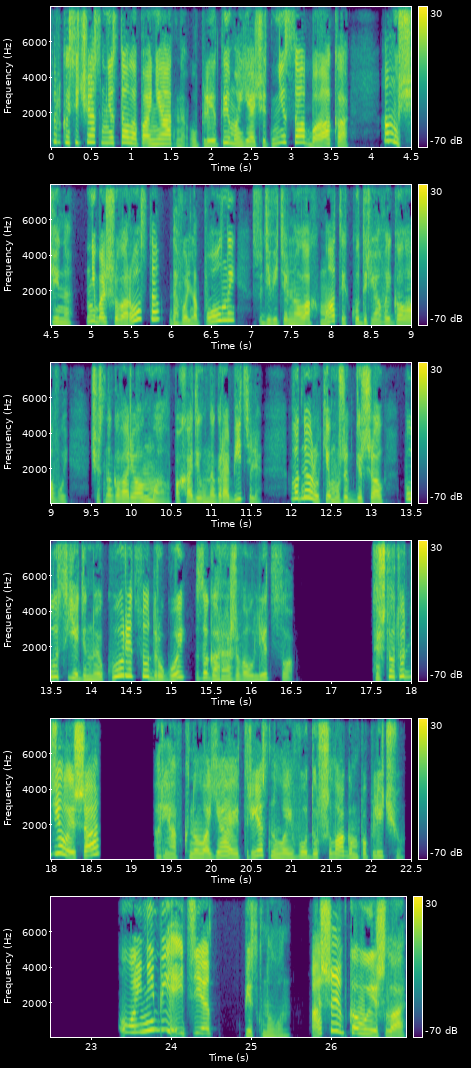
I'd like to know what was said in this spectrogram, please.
Только сейчас мне стало понятно, у плиты маячит не собака, а мужчина, небольшого роста, довольно полный, с удивительно лохматой, кудрявой головой. Честно говоря, он мало походил на грабителя. В одной руке мужик держал полусъеденную курицу, другой загораживал лицо. «Ты что тут делаешь, а?» Рявкнула я и треснула его дуршлагом по плечу. «Ой, не бейте!» — пискнул он. «Ошибка вышла!»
